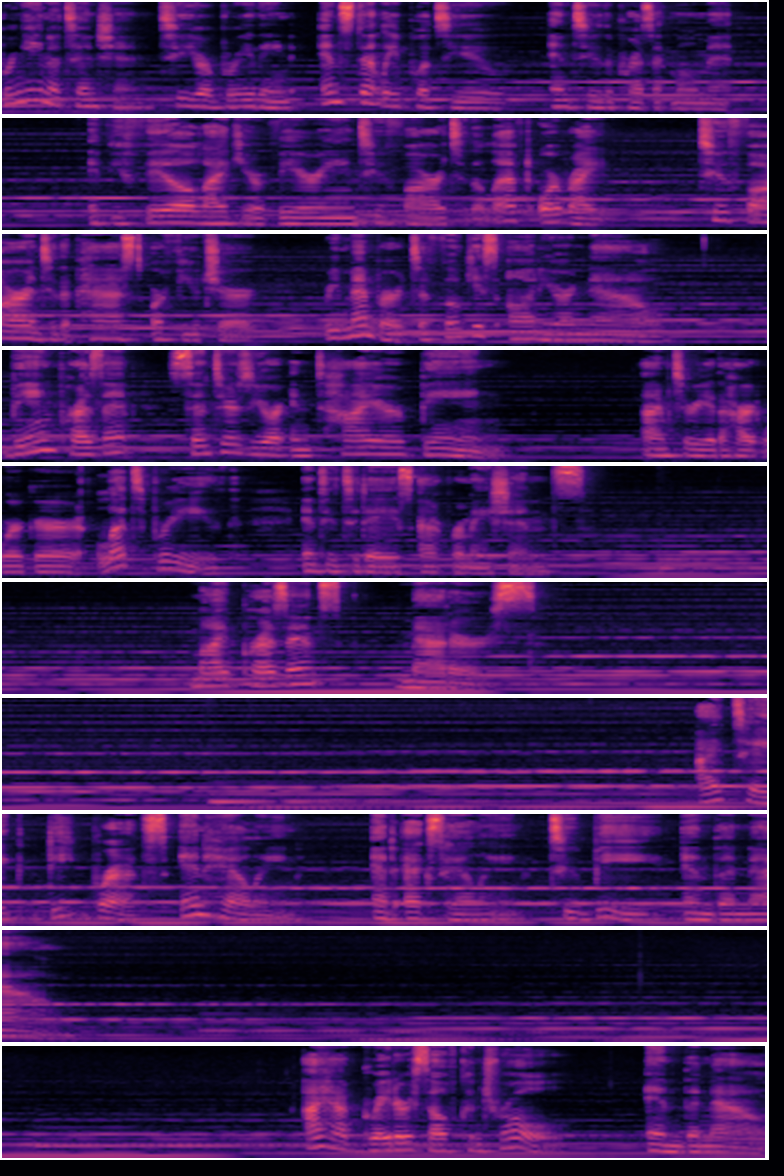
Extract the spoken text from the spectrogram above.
Bringing attention to your breathing instantly puts you into the present moment. If you feel like you're veering too far to the left or right, too far into the past or future, remember to focus on your now. Being present centers your entire being. I'm Taria the Heart Worker. Let's breathe into today's affirmations. My presence matters. I take deep breaths, inhaling and exhaling to be in the now. I have greater self control in the now.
